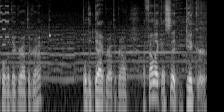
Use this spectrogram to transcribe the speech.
Pull the digger out the ground? Pull the dagger out the ground. I felt like I said digger.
